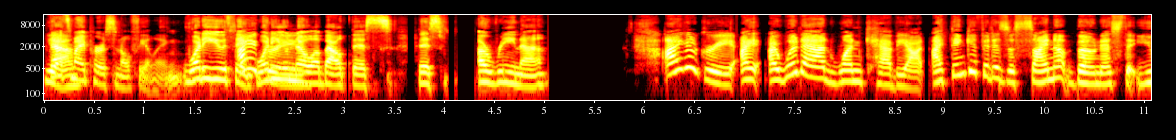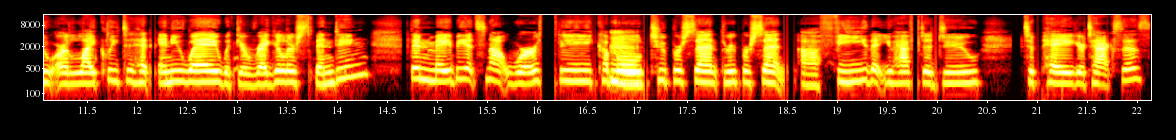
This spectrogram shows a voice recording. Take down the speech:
yeah. that's my personal feeling what do you think what do you know about this this arena I agree. I, I would add one caveat. I think if it is a sign up bonus that you are likely to hit anyway with your regular spending, then maybe it's not worth the couple mm. 2%, 3% uh, fee that you have to do to pay your taxes.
